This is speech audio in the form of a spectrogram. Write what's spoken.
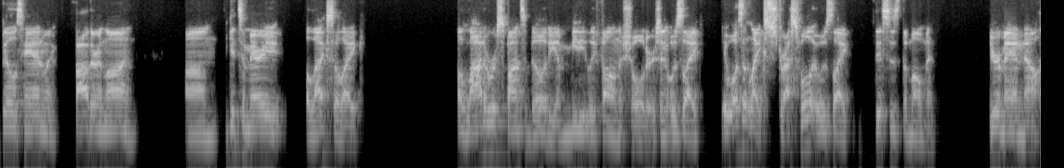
Bill's hand, my father-in-law, and um, get to marry Alexa, like a lot of responsibility immediately fell on the shoulders, and it was like it wasn't like stressful. It was like this is the moment. You're a man now.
